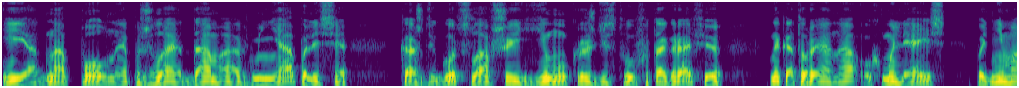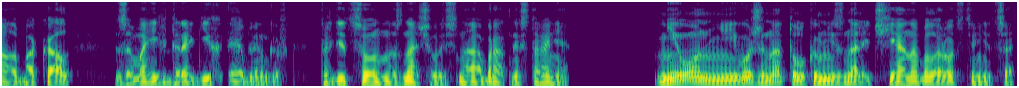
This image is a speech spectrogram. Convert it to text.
и одна полная пожилая дама в Миннеаполисе, каждый год славшая ему к Рождеству фотографию, на которой она, ухмыляясь, поднимала бокал за моих дорогих эблингов, традиционно значилась на обратной стороне. Ни он, ни его жена толком не знали, чья она была родственница.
